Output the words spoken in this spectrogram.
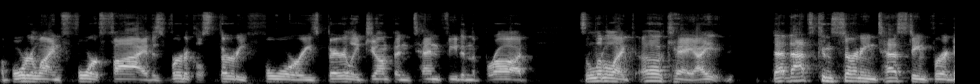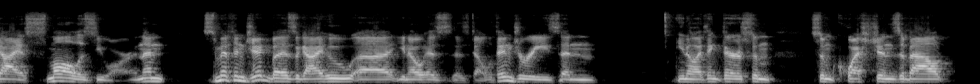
a borderline four five. His vertical's 34. He's barely jumping 10 feet in the broad. It's a little like, okay, I that that's concerning testing for a guy as small as you are. And then Smith-Njigba is a guy who uh, you know has has dealt with injuries and you know, I think there's some some questions about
